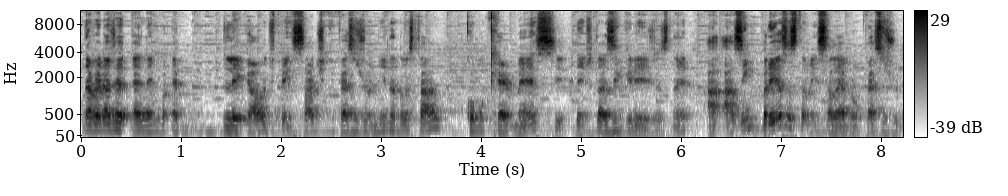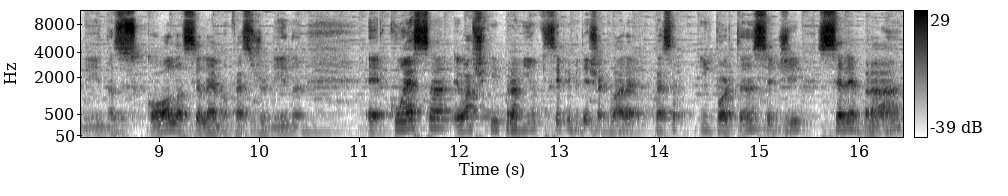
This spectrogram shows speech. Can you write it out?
Na verdade é, é, é legal de pensar de que festa junina não está como quermesse dentro das igrejas, né? As empresas também celebram festa junina, as escolas celebram festa junina. É, com essa, eu acho que para mim o que sempre me deixa claro é com essa importância de celebrar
